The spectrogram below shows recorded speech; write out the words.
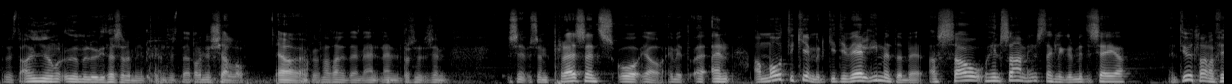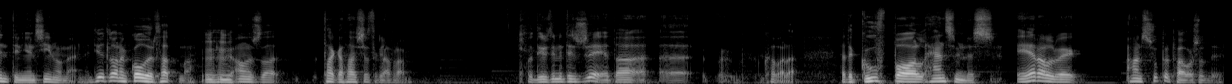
þú veist, að ég var umulur í þessari mynd. En það er bara mjög shallow. Já, já, svona þannig en, en bara sem, sem, sem, sem presence og já, einmitt en á móti kemur get ég vel ímyndað mér að sá hinn sami einstaklingur myndi segja en var hann fyndin í en sínhóð með hann en var hann góður þarna. Mhm. á þess að taka það sérstaklega fram og þú veist, ég myndi eins og segja þetta, uh, hvað var það? Þetta goofball handsomeness er alveg hans superpower svolítið.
